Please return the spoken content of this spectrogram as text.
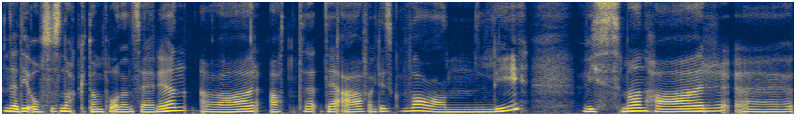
Det de også snakket om på den serien, var at det er faktisk vanlig hvis man har uh,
